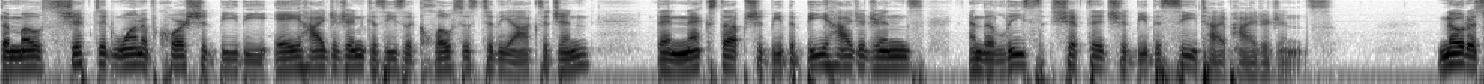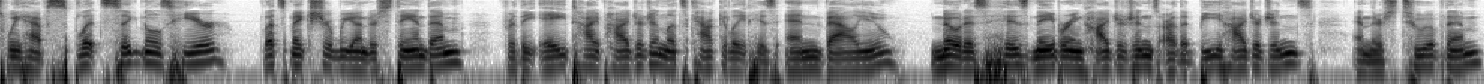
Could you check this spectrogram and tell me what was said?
The most shifted one, of course, should be the A hydrogen because he's the closest to the oxygen. Then next up should be the B hydrogens, and the least shifted should be the C type hydrogens. Notice we have split signals here. Let's make sure we understand them. For the A type hydrogen, let's calculate his N value. Notice his neighboring hydrogens are the B hydrogens, and there's two of them.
